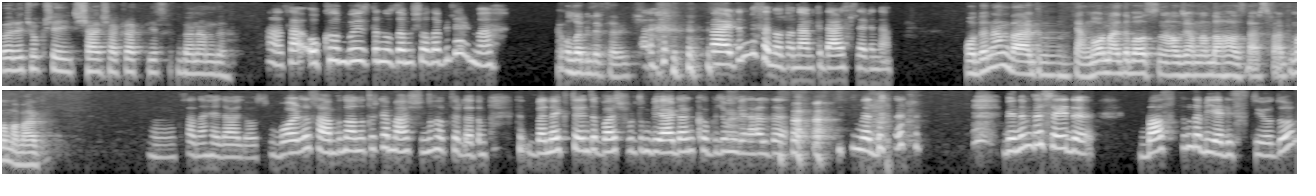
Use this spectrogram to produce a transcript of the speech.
Böyle çok şey şen şakrak bir dönemdi. Ha, sen okulun bu yüzden uzamış olabilir mi? Olabilir tabii ki. Verdin mi sen o dönemki derslerine? O dönem verdim. Yani normalde Boğaziçi'ne alacağımdan daha az ders verdim ama verdim. Sana helal olsun. Bu arada sen bunu anlatırken ben şunu hatırladım. Ben Exchange'e başvurdum bir yerden kabulüm geldi. Gitmedi. Benim de şeydi Boston'da bir yer istiyordum.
